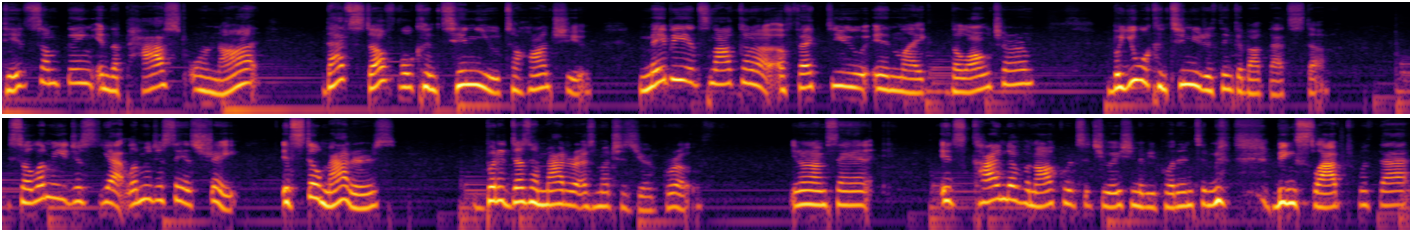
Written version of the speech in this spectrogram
did something in the past or not, that stuff will continue to haunt you. Maybe it's not going to affect you in like the long term, but you will continue to think about that stuff. So let me just, yeah, let me just say it straight. It still matters, but it doesn't matter as much as your growth. You know what I'm saying? It's kind of an awkward situation to be put into, being slapped with that.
